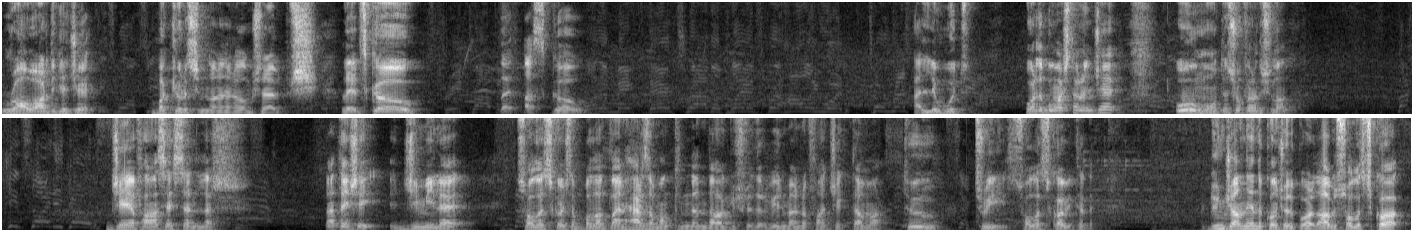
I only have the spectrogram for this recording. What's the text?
Raw vardı gece. Bakıyoruz şimdi neler olmuşlar. Şş, Let's go. Let us go. Hollywood. Bu arada bu maçtan önce o Montez çok fena düştü lan. C'ye falan seslendiler. Zaten şey Jimmy ile Solasco işte Bloodline her zamankinden daha güçlüdür bilmem ne falan çekti ama 2, 3 Solasco bitirdi. Dün canlı yayında konuşuyorduk bu arada. Abi Solasco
